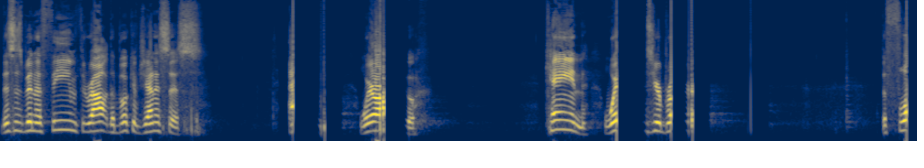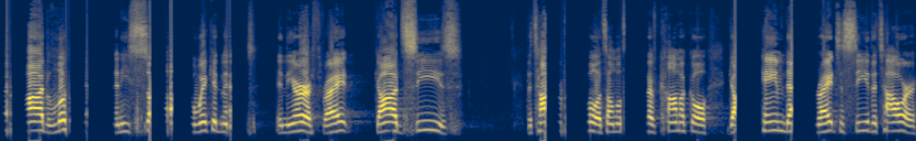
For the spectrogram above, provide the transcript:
This has been a theme throughout the book of Genesis. Where are you? Cain, where is your brother? The flood God looked down and he saw the wickedness in the earth, right? God sees. The Tower of Babel, it's almost kind of comical. God came down, right, to see the tower.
